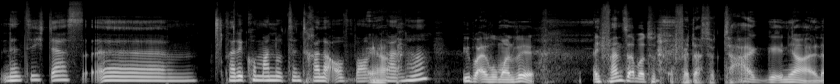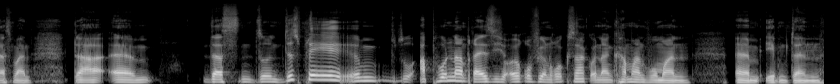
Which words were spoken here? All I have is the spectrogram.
nennt sich das, ähm, seine Kommandozentrale aufbauen Ja. kann. Hä? Überall, wo man will. Ich fand es aber total, ich fand das total genial, dass man da ähm, das so ein Display ähm, so ab 130 Euro für einen Rucksack und dann kann man, wo man ähm, eben dann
